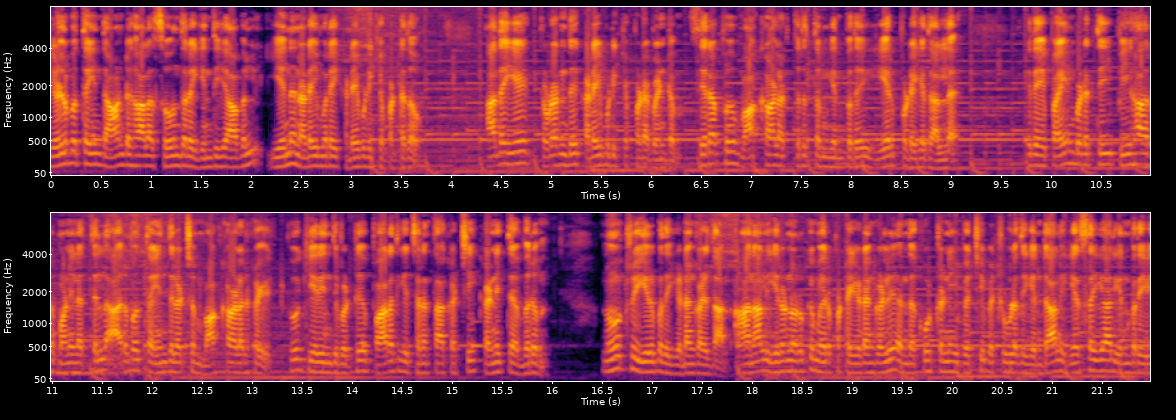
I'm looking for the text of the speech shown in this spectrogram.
எழுபத்தைந்து ஆண்டுகால சுதந்திர இந்தியாவில் என்ன நடைமுறை கடைபிடிக்கப்பட்டதோ அதையே தொடர்ந்து கடைபிடிக்கப்பட வேண்டும். சிறப்பு வாக்காளர் திருத்தம் என்பது ஏற்புடையது அல்ல. இதை பயன்படுத்தி பீகார் மாநிலத்தில் 65 லட்சம் வாக்காளர்கள் தூக்கி எறிந்துவிட்டு பாரதிய ஜனதா கட்சி கணித்த வெறும் நூற்று இருபது இடங்கள்தான். ஆனால் இருநூறுக்கும் மேற்பட்ட இடங்களில் அந்த கூட்டணி வெற்றி பெற்றுள்ளது என்றால் எஸ்ஐஆர் என்பதை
